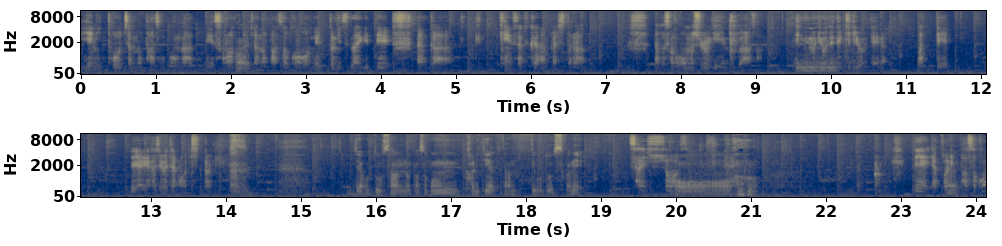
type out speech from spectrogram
家に父ちゃんのパソコンがあってその父ちゃんのパソコンをネットにつなげて、なんか検索かなんかしたらなんかその面白いゲームが無料でできるよみたいなあってでやり始めたのがきっかけ。じゃあお父さんのパソコン借りてやってたってことですかね。最初はそうですおねー。でやっぱりはい。パソコン、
